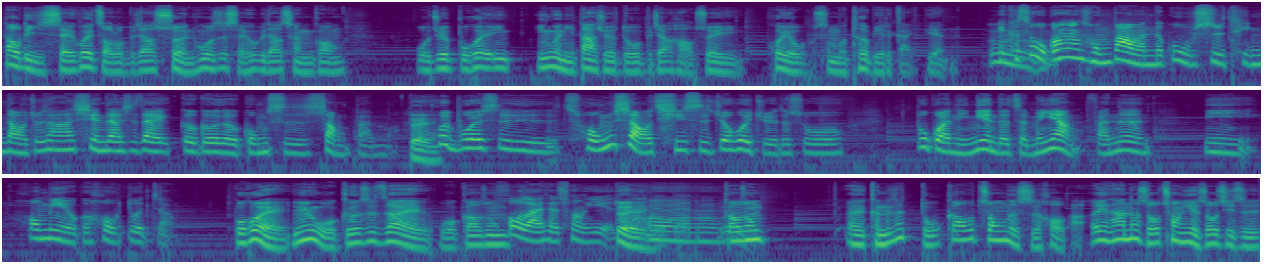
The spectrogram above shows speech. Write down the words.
到底谁会走的比较顺，或者是谁会比较成功，我觉得不会因因为你大学读比较好，所以会有什么特别的改变。哎，可是我刚刚从霸王的故事听到，就是他现在是在哥哥的公司上班嘛？对，会不会是从小其实就会觉得说，不管你念的怎么样，反正你后面有个后盾这样？不会，因为我哥是在我高中后来才创业的，对，高中。呃，可能在读高中的时候吧，而且他那时候创业的时候，其实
